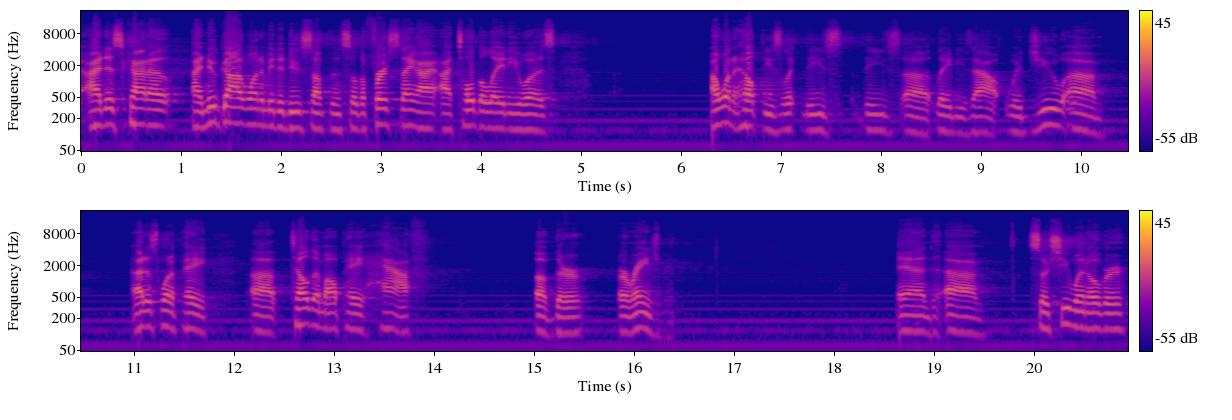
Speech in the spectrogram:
I just kind of, I knew God wanted me to do something. So the first thing I, I told the lady was, I want to help these, these, these uh, ladies out. Would you, um, I just want to pay, uh, tell them I'll pay half of their arrangement. And uh, so she went over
